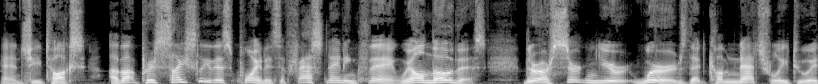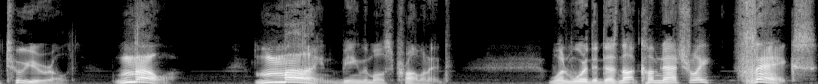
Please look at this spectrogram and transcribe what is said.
And she talks about precisely this point. It's a fascinating thing. We all know this. There are certain year- words that come naturally to a two year old. No! Mine being the most prominent. One word that does not come naturally? Thanks.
